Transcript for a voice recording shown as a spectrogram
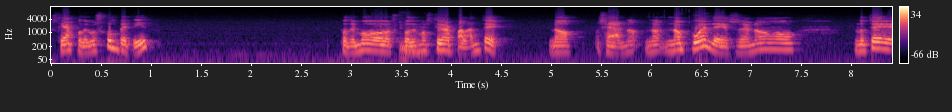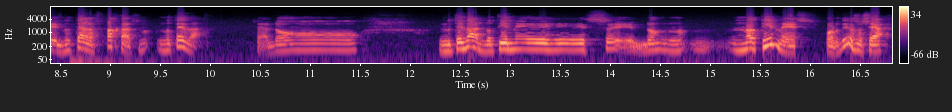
hostia, podemos competir. Podemos, podemos tirar para adelante. No, o sea, no, no, no puedes, o sea, no, no te, no te hagas pajas, no, no te da. O sea, no, no te da, no tienes, eh, no, no, tienes, por Dios, o sea,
